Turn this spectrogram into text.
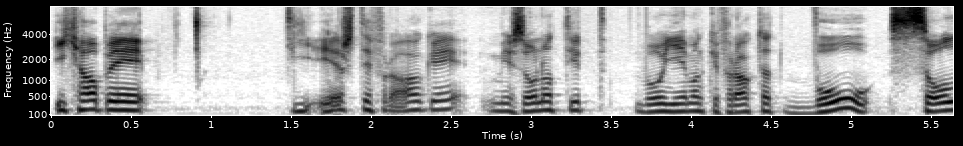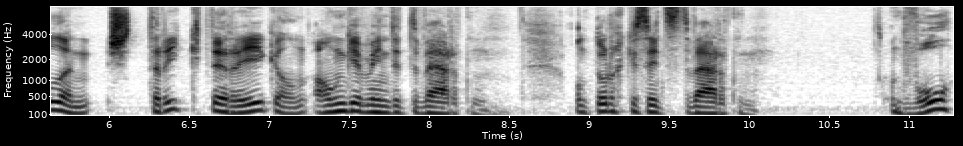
ich habe die erste Frage mir so notiert, wo jemand gefragt hat, wo sollen strikte Regeln angewendet werden und durchgesetzt werden? Und wo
